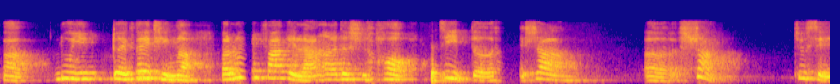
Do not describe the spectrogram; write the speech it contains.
把录音，对，可以停了。把录音发给兰儿的时候，记得写上呃上，就写一个。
